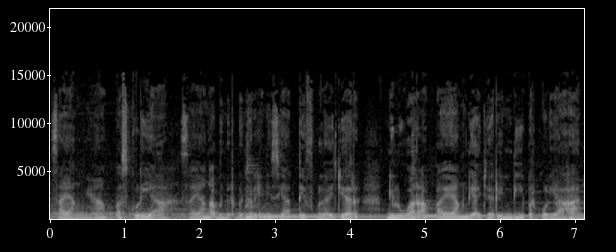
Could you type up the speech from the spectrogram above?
Sayangnya, pas kuliah, saya nggak bener-bener inisiatif belajar di luar apa yang diajarin di perkuliahan.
